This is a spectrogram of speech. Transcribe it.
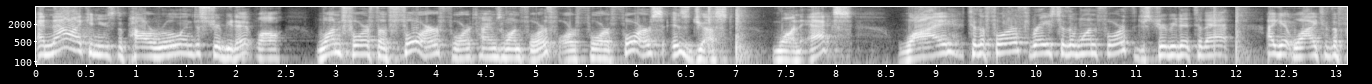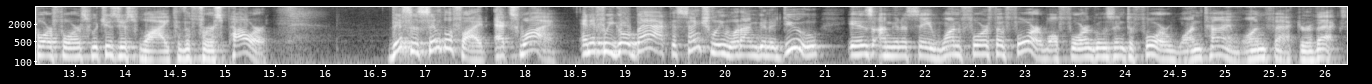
And now I can use the power rule and distribute it. Well, 1 4th of 4, 4 times 1 4th, or 4 fourths, is just 1x. y to the 4th raised to the 1 4th, distribute it to that. I get y to the 4 fourths, which is just y to the first power. This is simplified, xy. And if we go back, essentially what I'm going to do is I'm going to say 1 fourth of 4. Well, 4 goes into 4 one time, one factor of x.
